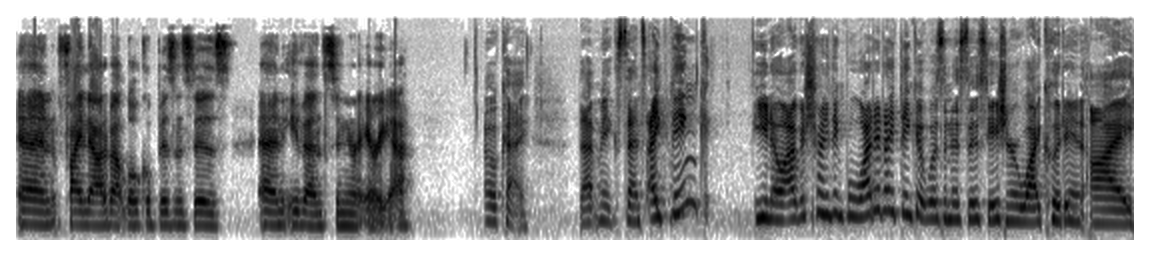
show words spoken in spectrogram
and find out about local businesses and events in your area. Okay. That makes sense. I think you know, I was trying to think, well, why did I think it was an association or why couldn't I,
